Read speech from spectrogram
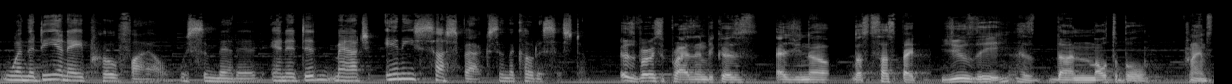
when the DNA profile was submitted and it didn't match any suspects in the CODIS system? It was very surprising because, as you know, the suspect usually has done multiple crimes,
